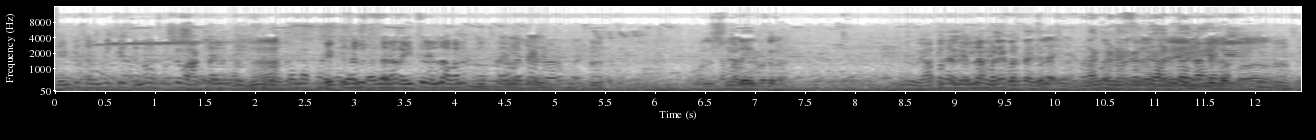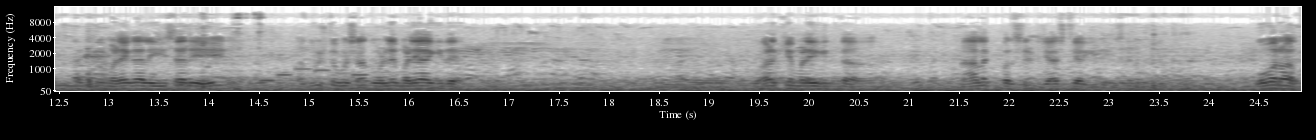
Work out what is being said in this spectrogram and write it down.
ಜಂಟಿ ಸಮಿತಿ ಸಮರ್ಪಕ ಆಗ್ತಾ ಇಲ್ಲ ಜಂಟಿ ಸಮಿತಿ ಸರ್ ರೈತರು ಎಲ್ಲ ಹೊಲಕ್ಕೆ ಹೋಗ್ತಾ ಇಲ್ಲ. ವಲಸೆ ಮಳೆಗಾಲ ಈ ಸಾರಿ ಅದೃಷ್ಟವಶಾತ್ ಒಳ್ಳೆ ಮಳೆ ಆಗಿದೆ. ಬಾಳಿಕೆ ಮಳೆಗಿಂತ ನಾಲ್ಕು ಪರ್ಸೆಂಟ್ ಜಾಸ್ತಿ ಆಗಿದೆ ಈ ಓವರ್ ಆಲ್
